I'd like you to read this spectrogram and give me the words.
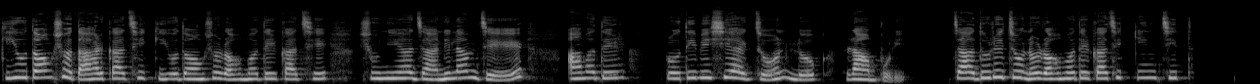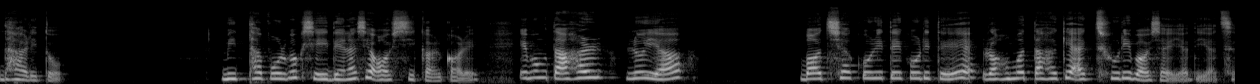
কিয়দংশ, তাহার কাছে কিয়দংশ, রহমতের কাছে শুনিয়া জানিলাম যে আমাদের প্রতিবেশী একজন লোক রামপুরী। চাদরের জন্য রহমতের কাছে কিঞ্চিত ধারিত। মিথ্যাপূর্বক সেই দেনা সে অস্বীকার করে এবং তাহার লইয়া বৎসা করিতে করিতে রহমত তাহাকে এক ছুরি বসাইয়া দিয়াছে।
